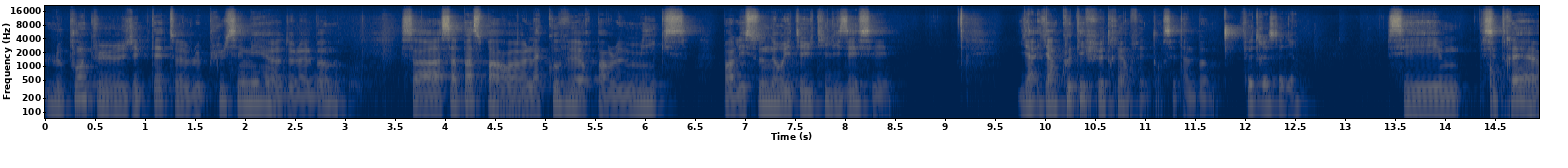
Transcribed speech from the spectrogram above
le point que j'ai peut-être le plus aimé euh, de l'album. Ça, ça passe par euh, la cover, par le mix, par les sonorités utilisées. C'est il y a, il y a un côté feutré en fait dans cet album. Feutré, c'est-à-dire. C'est c'est très euh,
